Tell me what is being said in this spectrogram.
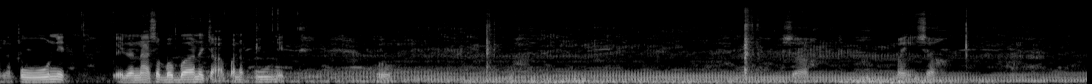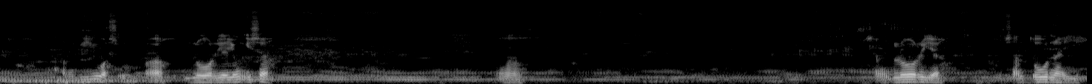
Napunit. Kailan nasa baba na, tsaka pa napunit. Oh. Isa. May isa. Ang biwas. Oh. Ah, Gloria yung isa. Oh. Isang Gloria. Isang tunay.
